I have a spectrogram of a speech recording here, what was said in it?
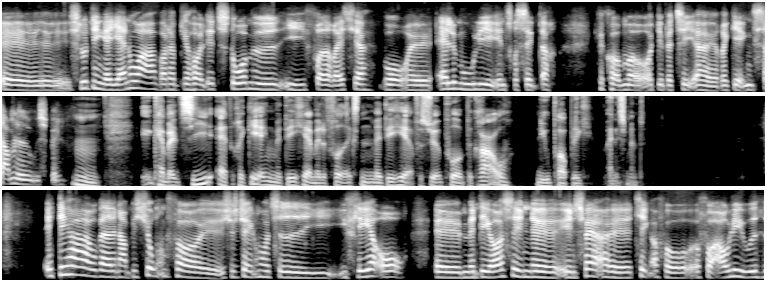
øh, slutningen af januar, hvor der bliver holdt et stormøde i Fredericia, hvor øh, alle mulige interessenter kan komme og debattere øh, regeringens samlede udspil. Hmm. Kan man sige, at regeringen med det her, Mette Frederiksen, med det her forsøger på at begrave New Public Management? Øh, det har jo været en ambition for øh, Socialdemokratiet i, i flere år, øh, men det er også en, øh, en svær øh, ting at få, at få aflivet.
